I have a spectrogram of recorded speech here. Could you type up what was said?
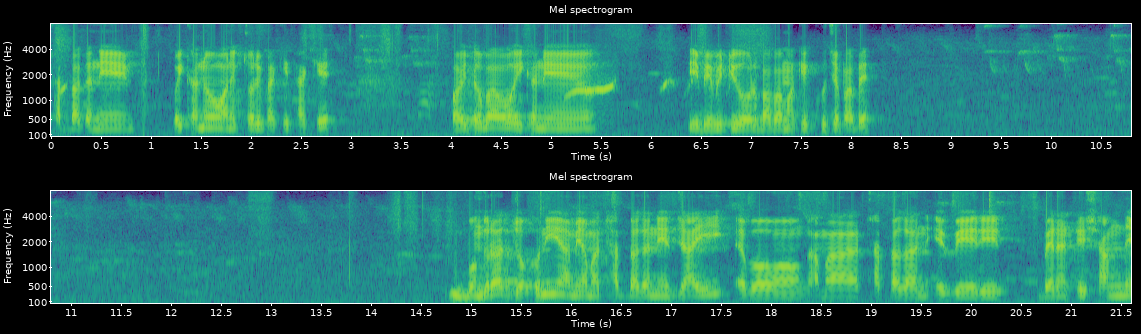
ছাদ বাগানে ওইখানেও অনেক চড়ুই পাখি থাকে। হয়তো বা ওইখানে এই বেবিটি ওর বাবা মাকে খুঁজে পাবে। বন্ধুরা, যখনই আমি আমার ছাদ বাগানে যাই এবং আমার ছাদ বাগান এভেরির ব্যানারটির সামনে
